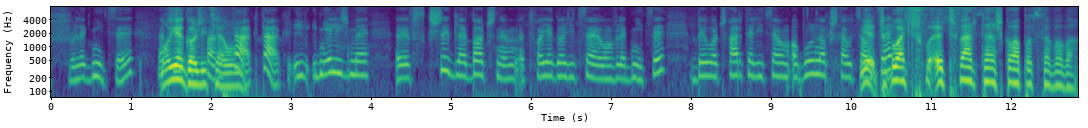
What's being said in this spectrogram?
w Legnicy. Mojego jako czwarte- liceum. Tak, tak. I, I mieliśmy y, w skrzydle bocznym twojego liceum w Legnicy było czwarte liceum ogólnokształcące. Nie, czy była czw- czwarta szkoła podstawowa?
